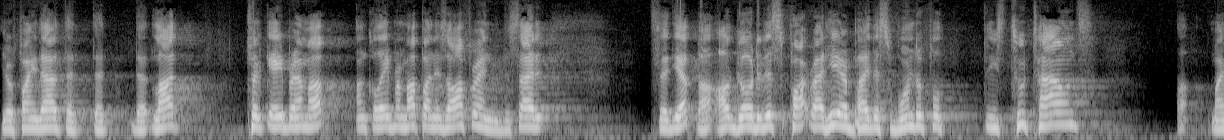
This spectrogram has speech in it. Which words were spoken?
you'll find out that, that, that Lot took Abram up, Uncle Abram up on his offer and decided, said, Yep, I'll go to this part right here by this wonderful, these two towns. Uh, my,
